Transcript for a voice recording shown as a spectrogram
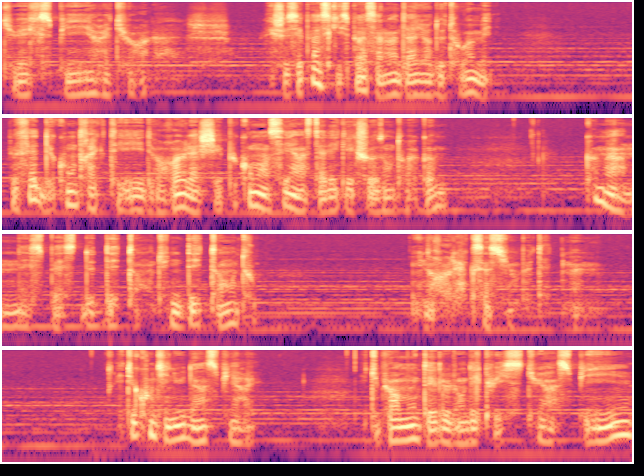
Tu expires et tu relâches. Et je ne sais pas ce qui se passe à l'intérieur de toi, mais le fait de contracter et de relâcher peut commencer à installer quelque chose en toi, comme, une espèce de détente, une détente ou une relaxation peut-être même. Et tu continues d'inspirer. Et tu peux remonter le long des cuisses. Tu inspires,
